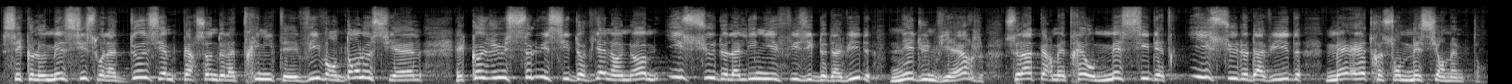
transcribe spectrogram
c'est que le Messie soit la deuxième personne de la Trinité vivant dans le ciel et que celui-ci devienne un homme issu de la lignée physique de David, né d'une vierge. Cela permettrait au Messie d'être issu de David, mais être son Messie en même temps.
